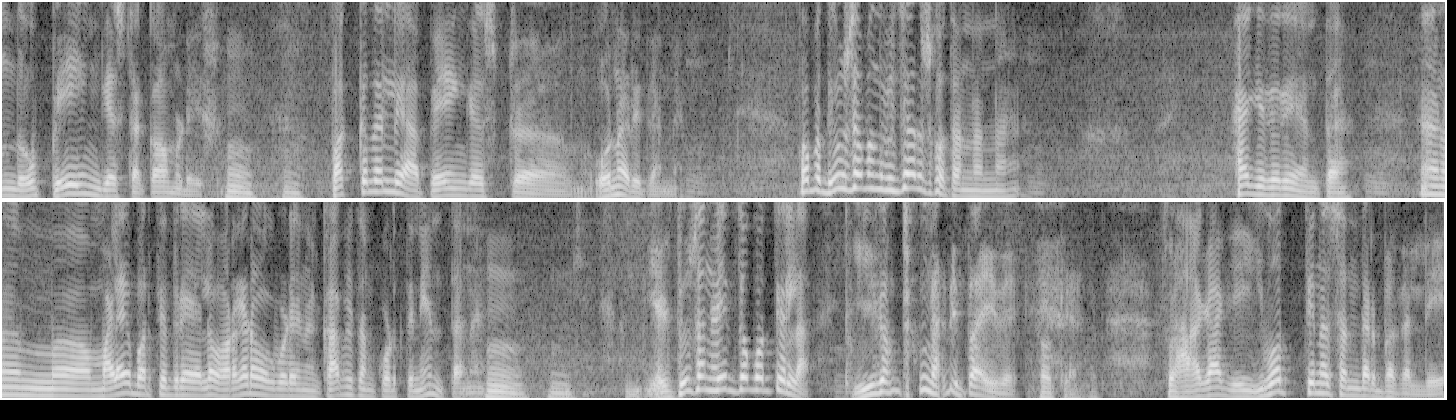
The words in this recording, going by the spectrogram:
ಒಂದು ಪೇಯಿಂಗ್ ಗೆಸ್ಟ್ ಅಕಾಮಿಡೇಷನ್ ಪಕ್ಕದಲ್ಲಿ ಆ ಪೇಯಿಂಗ್ ಗೆಸ್ಟ್ ಓನರ್ ಇದ್ದಾನೆ. ಪಾಪ ದಿವಸ ಬಂದು ವಿಚಾರಿಸ್ಕೋತಾನೆ ನನ್ನ ಹೇಗಿದ್ದೀರಿ ಅಂತ. ನಾನು ಮಳೆ ಬರ್ತಿದ್ರೆ ಎಲ್ಲ ಹೊರಗಡೆ ಹೋಗ್ಬೇಡಿ ನಾನು ಕಾಫಿ ತಂದು ಕೊಡ್ತೀನಿ ಅಂತಾನೆ. ಎಷ್ಟು ದಿವಸ ನಡೀತೋ ಗೊತ್ತಿಲ್ಲ. ಈಗಂತೂ ನಡೀತಾ ಇದೆ. ಓಕೆ. ಸೊ ಹಾಗಾಗಿ ಇವತ್ತಿನ ಸಂದರ್ಭದಲ್ಲಿ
